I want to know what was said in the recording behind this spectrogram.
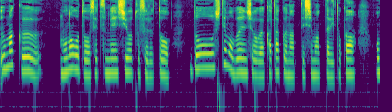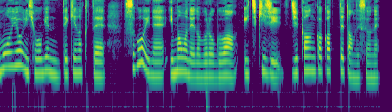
うまく物事を説明しようとすると、どうしても文章が硬くなってしまったりとか、思うように表現できなくて、すごいね、今までのブログは1記事時間かかってたんですよね。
